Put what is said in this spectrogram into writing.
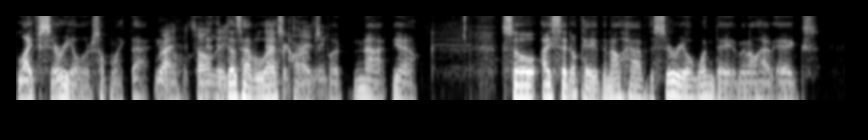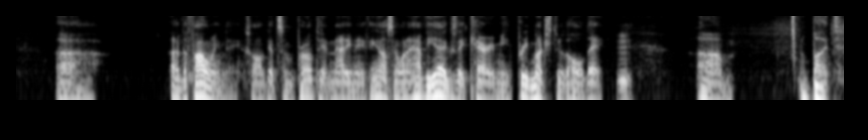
life cereal or something like that. Right. know? It's It- all it, the does have less carbs, but not yeah. So I said, okay, then I'll have the cereal one day, and then I'll have eggs uh, uh, the following day. So I'll get some protein, not eating anything else. And when I have the eggs, they carry me pretty much through the whole day. Mm. Um, but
